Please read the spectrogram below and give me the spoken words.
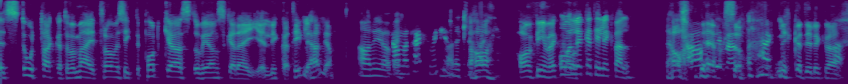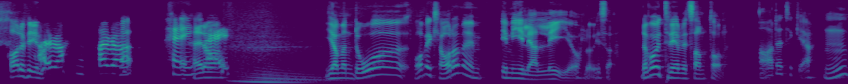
ett stort tack att du var med i Trav med sikte podcast och vi önskar dig lycka till i helgen. Ja, det gör vi. ja, men tack så mycket. Verkligen. Ha, ha en fin vecka. Och lycka till ikväll. ja, Ja, det det också. Lycka till ikväll. Ha det fint. Ha det bra. Ha det bra. Ja. Hej. Hej då. Hej. Ja, men då var vi klara med Emilia Leo, Lovisa. Det var ett trevligt samtal. Ja, det tycker jag. Mm.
